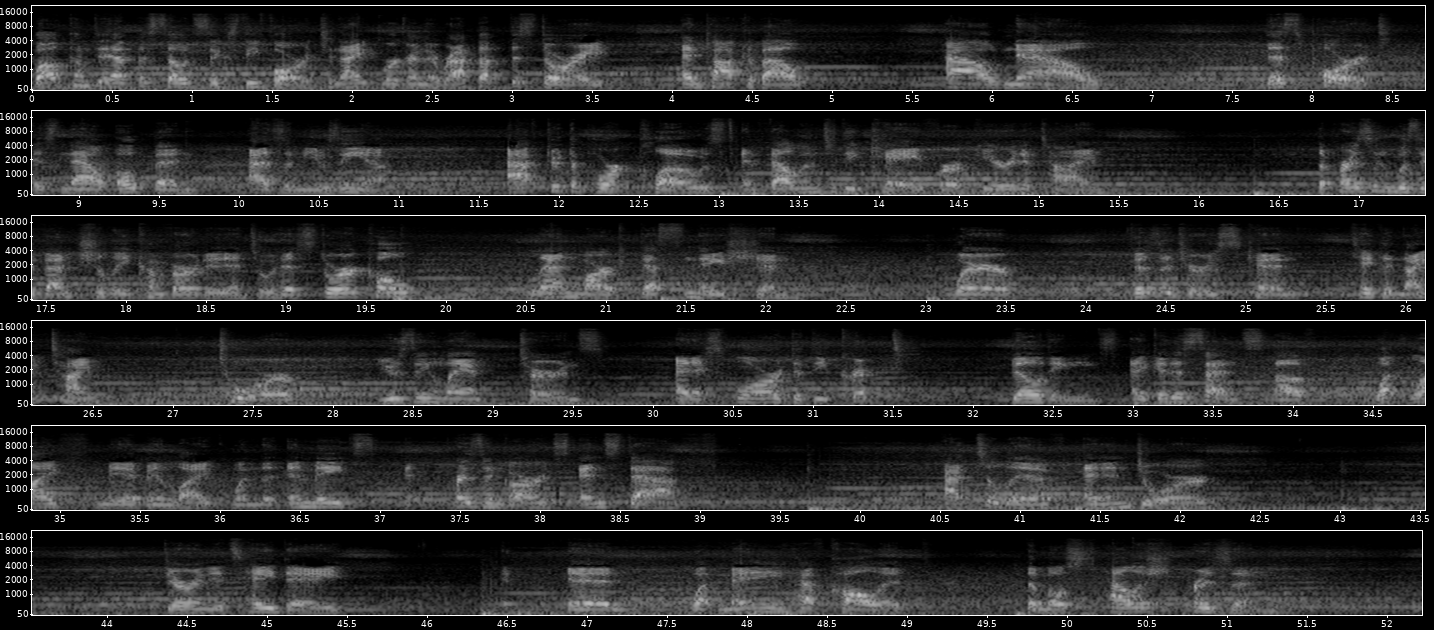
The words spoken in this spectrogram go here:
Welcome to episode 64. Tonight we're going to wrap up the story and talk about how now this port is now open as a museum. After the port closed and fell into decay for a period of time, the prison was eventually converted into a historical landmark destination where visitors can take a nighttime tour using lanterns and explore the decrypt buildings and get a sense of what life may have been like when the inmates, prison guards, and staff had to live and endure during its heyday in what many have called it the most hellish prison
